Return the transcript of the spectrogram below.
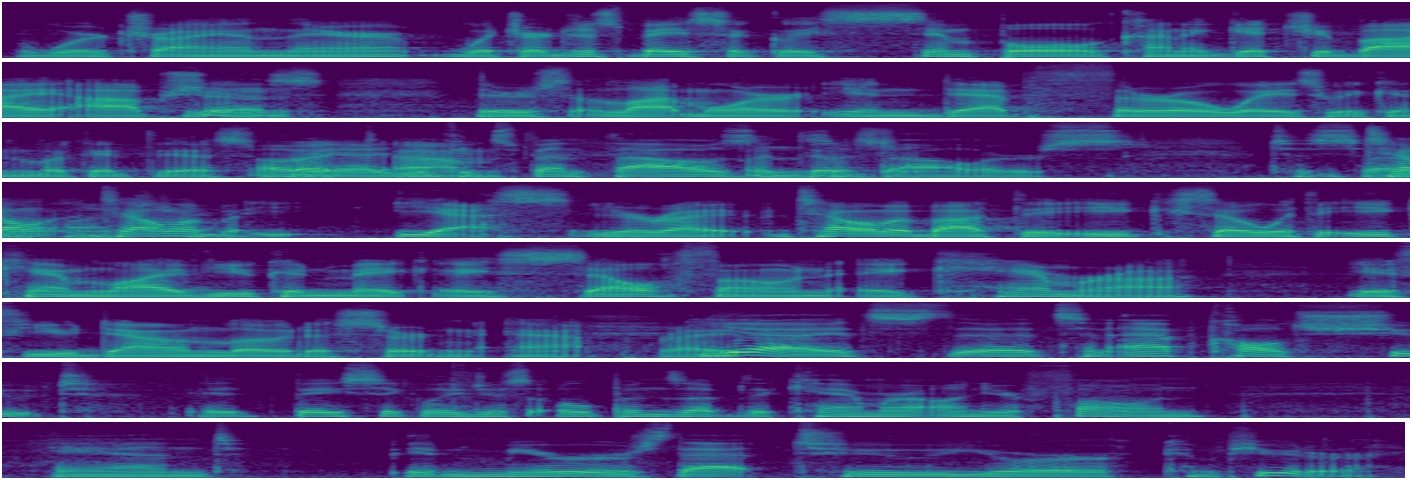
we're trying there, which are just basically simple, kind of get you by options. Yes. There's a lot more in depth, thorough ways we can look at this. Oh but, yeah, you um, can spend thousands of dollars to set tell tell them about yes you're right tell them about the e, so with the Ecamm live you can make a cell phone a camera if you download a certain app right Yeah, it's it's an app called Shoot. It basically just opens up the camera on your phone, and it mirrors that to your computer.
